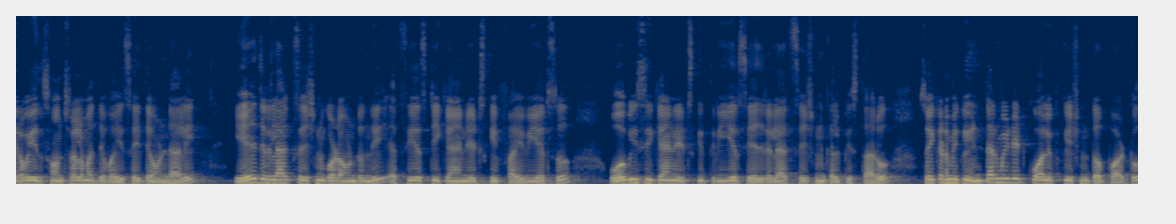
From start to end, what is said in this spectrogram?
ఇరవై ఐదు సంవత్సరాల మధ్య వయసు అయితే ఉండాలి. ఏజ్ రిలాక్సేషన్ కూడా ఉంటుంది. ఎస్సీ ఎస్టీ క్యాండిడేట్స్కి ఫైవ్ ఇయర్స్ ఓబీసీ క్యాండిడేట్స్కి త్రీ ఇయర్స్ ఏజ్ రిలాక్సేషన్ కల్పిస్తారు. సో ఇక్కడ మీకు ఇంటర్మీడియట్ క్వాలిఫికేషన్తో పాటు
